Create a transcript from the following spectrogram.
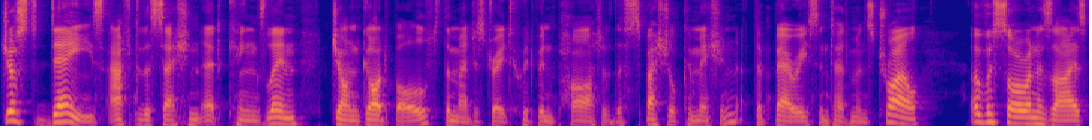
Just days after the session at King's Lynn, John Godbold, the magistrate who had been part of the special commission at the Bury St Edmunds trial, oversaw an assize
